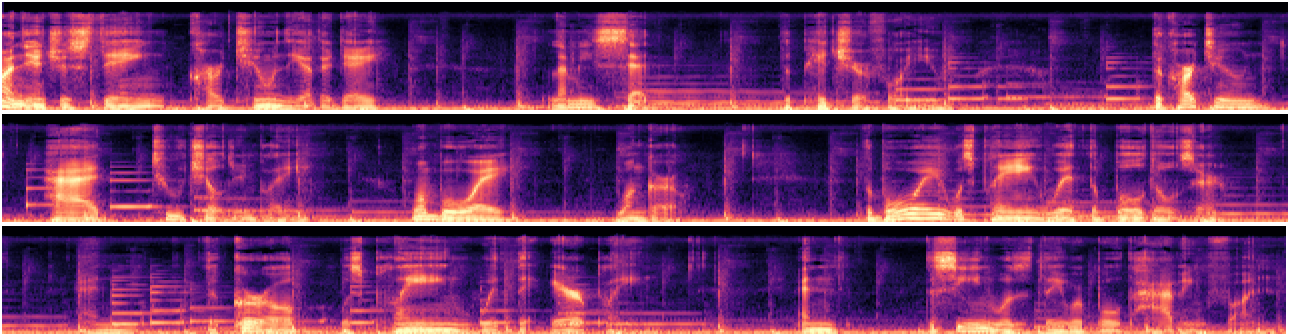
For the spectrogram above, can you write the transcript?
Saw an interesting cartoon the other day. Let me set the picture for you. The cartoon had two children playing one boy, one girl. The boy was playing with the bulldozer, and the girl was playing with the airplane. And the scene was they were both having fun.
